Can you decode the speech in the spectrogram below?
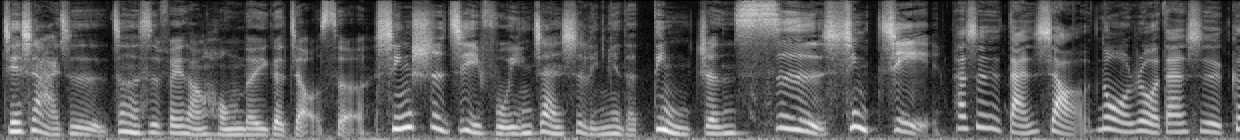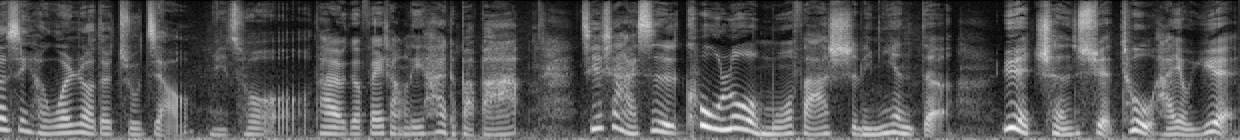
接下来是真的是非常红的一个角色，《新世纪福音战士》里面的定真寺信介，他是胆小懦弱但是个性很温柔的主角。没错，他有一个非常厉害的爸爸。接下来是《库洛魔法使》里面的月城雪兔，还有月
